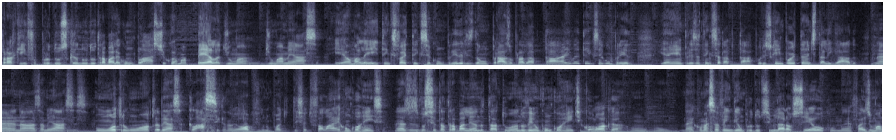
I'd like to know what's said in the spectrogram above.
para quem produz canudo trabalha com plástico é uma bela de uma de uma ameaça. E é uma lei, tem que vai ter que ser cumprida. Eles dão um prazo para adaptar e vai ter que ser cumprida. E aí a empresa tem que se adaptar. Por isso que é importante estar ligado né, nas ameaças. Um outro, uma outra ameaça clássica, não é óbvio, não pode deixar de falar, é concorrência. Né? Às vezes você está trabalhando, está atuando, vem um concorrente e coloca, um, um, né, começa a vender um produto similar ao seu, né, faz uma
